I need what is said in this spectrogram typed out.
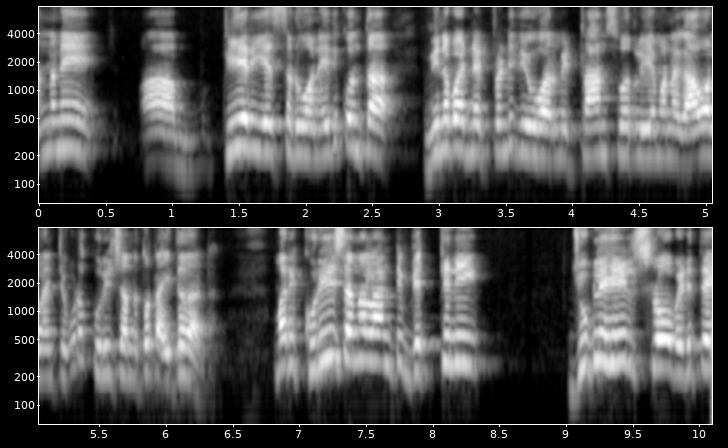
అన్ననే క్లియర్ చేస్తాడు అనేది కొంత వినబడినటువంటి వ్యవహారం మీ ట్రాన్స్ఫర్లు ఏమన్నా కావాలంటే కూడా కురీష్ అన్నతో అవుతుందట మరి కురీష్ అన్న లాంటి వ్యక్తిని జూబ్లీ హిల్స్లో పెడితే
